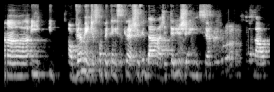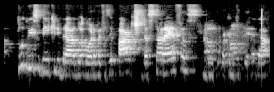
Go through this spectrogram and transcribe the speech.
Uh, e, e, obviamente, as competências, criatividade, inteligência, tudo isso bem equilibrado agora vai fazer parte das tarefas do departamento de RH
